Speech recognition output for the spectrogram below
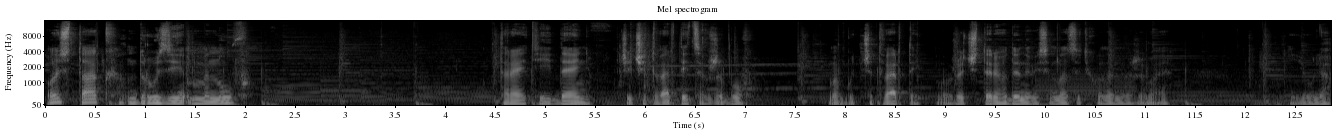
Ось так, друзі, минув третій день. Чи четвертий це вже був? Мабуть, четвертий, бо вже 4 години 18 хвилин виживає. Юля.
